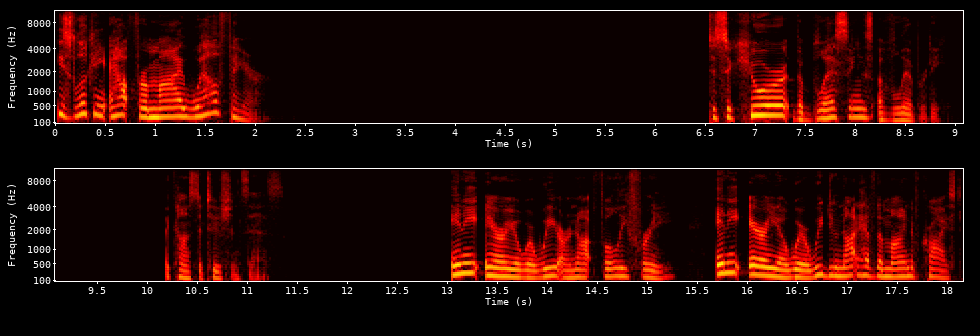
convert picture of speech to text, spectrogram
He's looking out for my welfare. To secure the blessings of liberty, the Constitution says. Any area where we are not fully free, any area where we do not have the mind of Christ,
